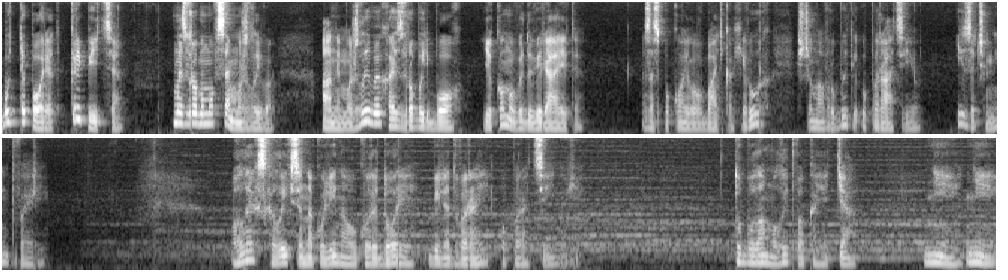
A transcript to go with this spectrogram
Будьте поряд, кріпіться. Ми зробимо все можливе, а неможливе хай зробить Бог, якому ви довіряєте, заспокоював батька хірург, що мав робити операцію, і зачинив двері. Олег схилився на коліна у коридорі біля дверей операційної. То була молитва каяття. Ні, ні,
